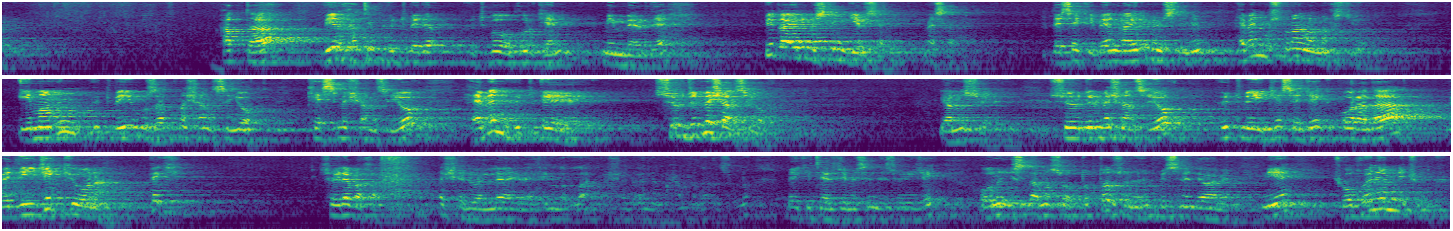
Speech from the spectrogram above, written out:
Hatta bir hatip hütbede hütbe okurken minberde bir gayrimüslim girse mesela dese ki ben gayrimüslimim hemen Müslüman olmak istiyorum. İmamın hütbeyi uzatma şansı yok, kesme şansı yok, hemen hüt, e, sürdürme şansı yok. Yanlış söyledim. Sürdürme şansı yok. Hütbeyi kesecek orada ve diyecek ki ona, peki söyle bakalım. Eşhedü en la ilahe illallah ve eşhedü enne Muhammeden Resulullah. Belki tercümesini de söyleyecek. Onu İslam'a soktuktan sonra hütbesine devam edecek. Niye? Çok önemli çünkü.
